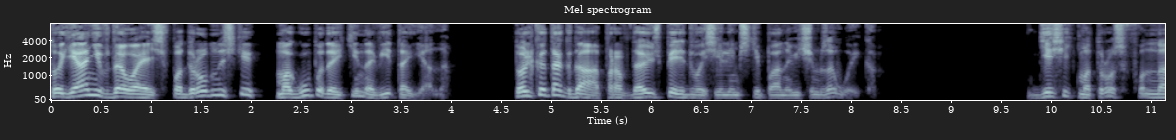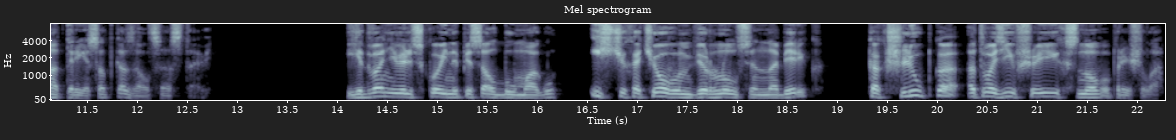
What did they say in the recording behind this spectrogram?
то я, не вдаваясь в подробности, могу подойти на вид Аяна. Только тогда оправдаюсь перед Василием Степановичем Завойко. Десять матросов он наотрез отказался оставить. Едва Невельской написал бумагу и с Чехачевым вернулся на берег, как шлюпка, отвозившая их, снова пришла.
